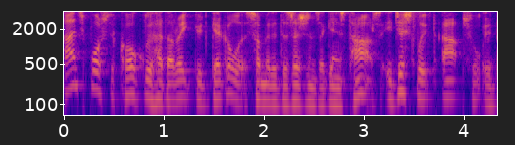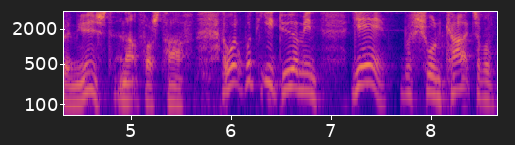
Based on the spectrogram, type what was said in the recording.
Ange Postecoglou had a right good giggle at some of the decisions against Hearts. He just looked absolutely bemused in that first half. What, what do you do? I mean, yeah, we've shown character, we've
